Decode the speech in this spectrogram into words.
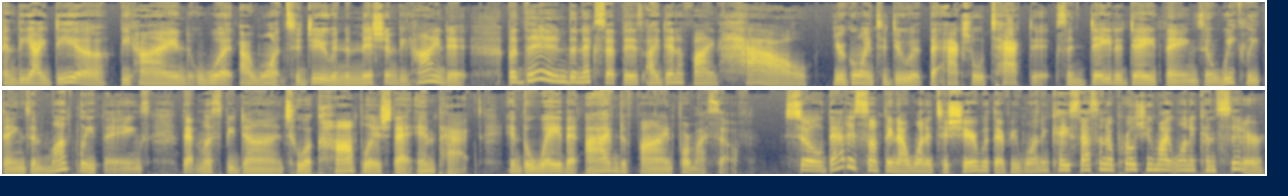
and the idea behind what I want to do and the mission behind it. But then the next step is identifying how you're going to do it, the actual tactics and day to day things and weekly things and monthly things that must be done to accomplish that impact in the way that I've defined for myself. So that is something I wanted to share with everyone in case that's an approach you might want to consider.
